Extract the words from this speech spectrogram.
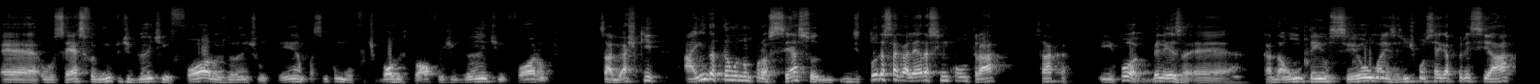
é, o CS foi muito gigante em fóruns durante um tempo, assim como o futebol virtual foi gigante em fóruns, sabe? Acho que ainda estamos num processo de toda essa galera se encontrar, saca? E, pô, beleza, é, cada um tem o seu, mas a gente consegue apreciar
